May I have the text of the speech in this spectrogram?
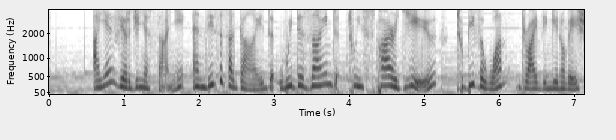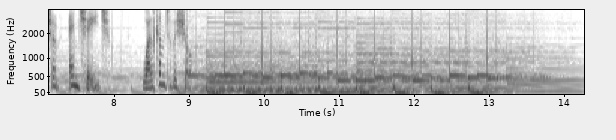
I am Virginia Stagni, and this is a guide we designed to inspire you to be the one driving innovation and change. Welcome to the show.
